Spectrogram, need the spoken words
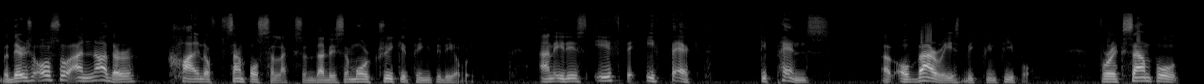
But there is also another kind of sample selection that is a more tricky thing to deal with. And it is if the effect depends uh, or varies between people. For example,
